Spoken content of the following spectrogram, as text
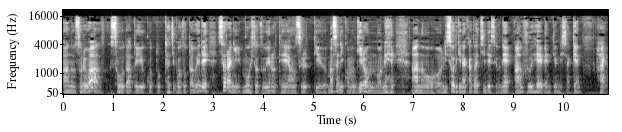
あの、それはそうだということ、立場を取った上で、さらにもう一つ上の提案をするっていう、まさにこの議論のね、あの、理想的な形ですよね。アウフヘーベンって言うんでしたっけ？はい。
